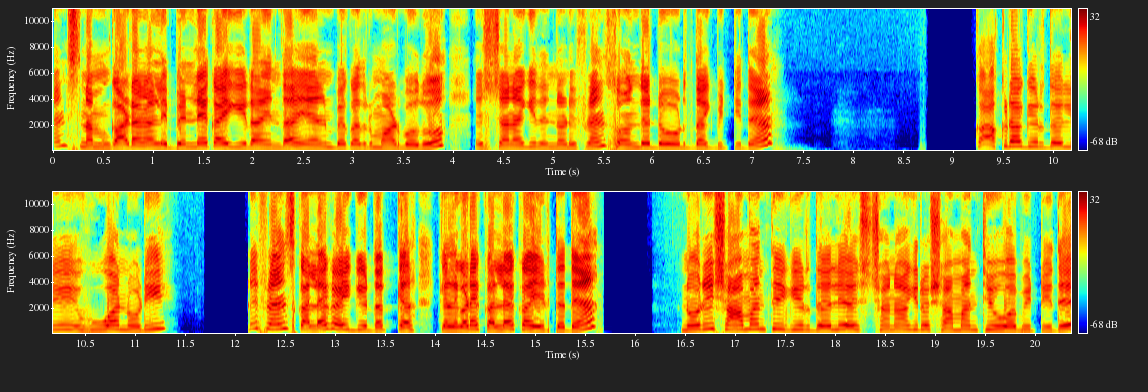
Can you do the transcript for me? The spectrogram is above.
ಫ್ರೆಂಡ್ಸ್, ನಮ್ಮ ಗಾರ್ಡನಲ್ಲಿ ಬೆಂಡೆಕಾಯಿ ಗಿಡದಿಂದ ಏನು ಬೇಕಾದರೂ ಮಾಡ್ಬೋದು. ಎಷ್ಟು ಚೆನ್ನಾಗಿದೆ ನೋಡಿ ಫ್ರೆಂಡ್ಸ್, ಒಂದೇ ದೊಡ್ಡದಾಗಿ ಬಿಟ್ಟಿದೆ. ಕಾಕಡ ಗಿಡದಲ್ಲಿ ಹೂವು ನೋಡಿ. ನೋಡಿ ಫ್ರೆಂಡ್ಸ್ ಕಲ್ಲೆಕಾಯಿ ಗಿಡದ ಕೆಳಗಡೆ ಕಲ್ಲೆಕಾಯಿ ಇರ್ತದೆ. ನೋಡಿ, ಶಾಮಂತಿ ಗಿಡದಲ್ಲಿ ಎಷ್ಟು ಚೆನ್ನಾಗಿರೋ ಶಾಮಂತಿ ಹೂವು ಬಿಟ್ಟಿದೆ.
